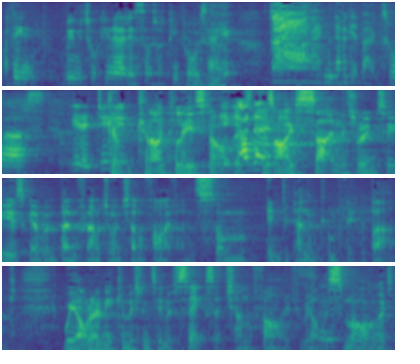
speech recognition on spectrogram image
I think we were talking earlier, sometimes people will mm-hmm. say, ah, oh, they'll never get back to us. You know, do you... Can, can I please start this? Because I sat in this room two years ago when Ben Frow joined Channel 5 and some independent company at the back We are only a commission team of six at Channel 5. We are the smallest.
